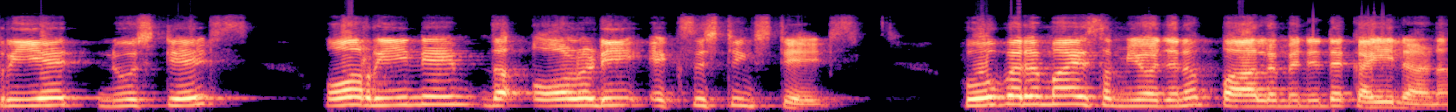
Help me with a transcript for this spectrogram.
create new states or rename the already existing states ഭൂപരമായ സംയോജനം പാർലമെന്റിന്റെ കയ്യിലാണ്.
